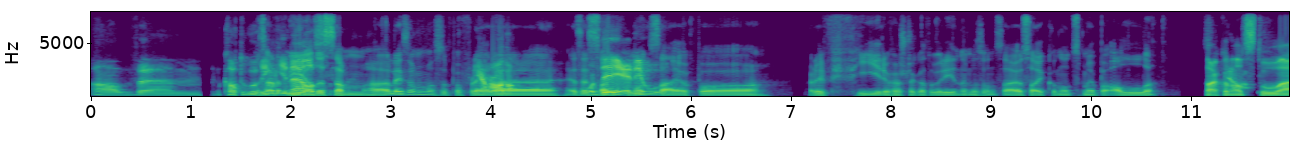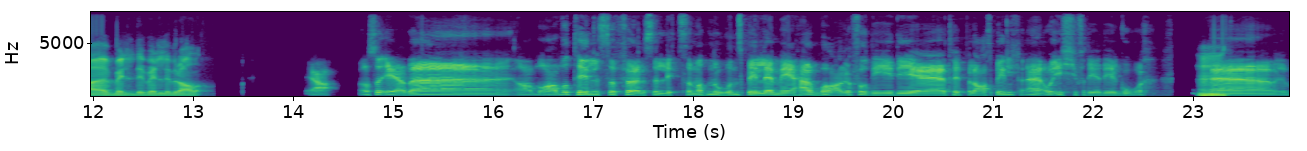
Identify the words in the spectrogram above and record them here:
av um, kategoriene. Så er det mye av det samme her, liksom. Altså på flere ja, Jeg ser Psychonauts er, er jo på Er de fire første kategoriene eller noe sånt, så er jo Psychonauts med på alle. Psychonauts ja. 2 er veldig, veldig bra, da. Ja. Og så er det av, av, og til så føles det litt som at noen spill er med her bare fordi de er trippel A-spill, eh, og ikke fordi de er gode. Mm. Eh,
